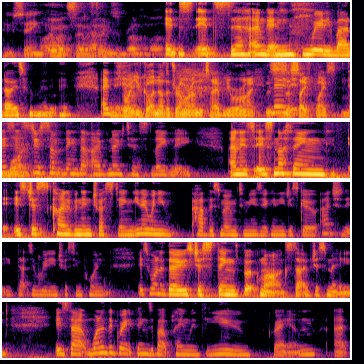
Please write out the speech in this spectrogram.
who sing. I won't say anything. in Brum a lot. it's it's. Uh, I'm getting really bad eyes from Elliot. I, That's right. You've got another drummer on the table. You're all right. This No, is a safe place. This Why? is just something that I've noticed lately. and it's it's nothing. It's just kind of an interesting. You know, when you have this moment of music and you just go, actually, that's a really interesting point. It's one of those just things bookmarks that I've just made. Is that one of the great things about playing with you, Graham, at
